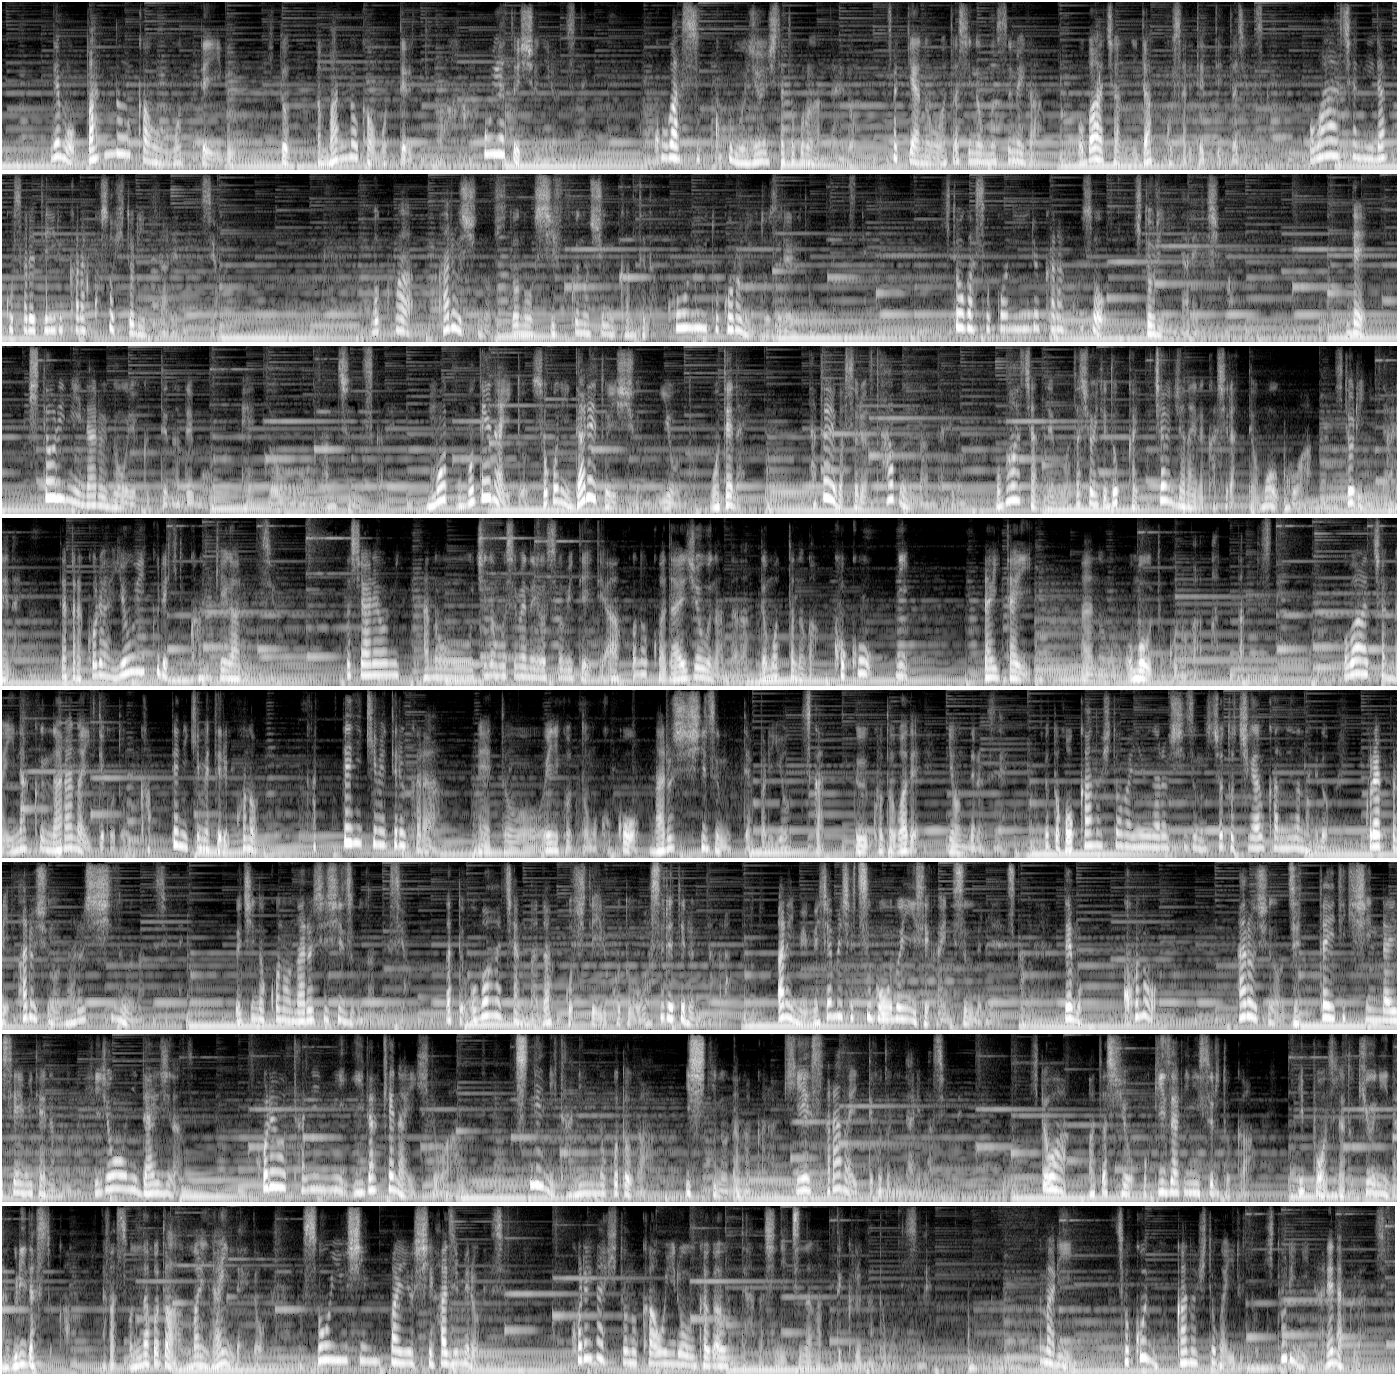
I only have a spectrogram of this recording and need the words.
でも、万能感を持っている人、万能感を持ってるっていうのは母親と一緒にいるんですね。ここがすっごく矛盾したところなんだけど、さっきあの、私の娘がおばあちゃんに抱っこされてって言ったじゃないですか。おばあちゃんに抱っこされているからこそ一人になれるんですよ。僕はある種の人の至福の瞬間っていうのはこういうところに訪れると思うんですね。人がそこにいるからこそ一人になれてしまう。で、一人になる能力っていうのはでも、えっ、ー、と、なんつうんですかね。も、持てないと、そこに誰と一緒にいようと持てない。例えばそれは多分なんだおばあちゃんでも私を置いてどっか行っちゃうんじゃないのかしらって思う子は一人になれない。だからこれは養育歴と関係があるんですよ。私、あれを見、あのうちの娘の様子を見ていて、あ、この子は大丈夫なんだなって思ったのが、ここに大体、あの、思うところがあったんですね。おばあちゃんがいなくならないってことを勝手に決めてる。この、勝手に決めてるから、えっ、ー、と、ウェニコットもここをナルシシズムってやっぱり4つ使う言葉で読んでるんですね。ちょっと他の人が言うナルシズムとちょっと違う感じなんだけど、これやっぱりある種のナルシシズムなんですよね。うちのこのナルシシズムなんですよ。だっておばあちゃんが抱っこしていることを忘れてるんだから。ある意味めちゃめちゃ都合のいい世界に住んでるじゃないですか。でも、このある種の絶対的信頼性みたいなものが非常に大事なんですよ。これを他人に抱けない人は、常に他人のことが意識の中から消え去らないってことになりますよね。人は私を置き去りにするとか、一歩間違うと急に殴り出すとか、まあ、そんなことはあんまりないんだけど、そういう心配をし始めるわけですよ。これが人の顔色を伺うって話につながってくるんだと思うんですね。つまり、そこに他の人がいると一人になれなくなるんですよ。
